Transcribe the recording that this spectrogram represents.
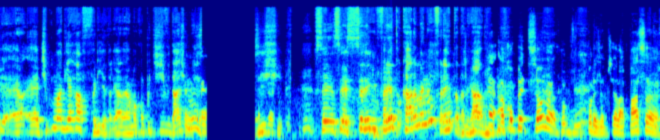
é, é tipo uma guerra fria, tá ligado? É uma competitividade que não existe. Você, você, enfrenta o cara, mas não enfrenta, tá ligado? É, a competição, é- por, exemplo, sei lá, passa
